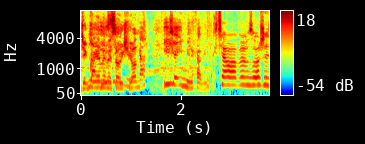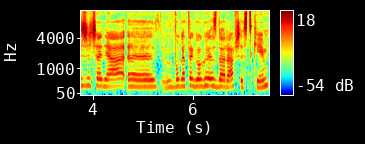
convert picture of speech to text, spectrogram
Dziękujemy, wesołych świąt. Izie i Mirkowi. Chciałabym złożyć życzenia e, bogatego gwiazdora wszystkim,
